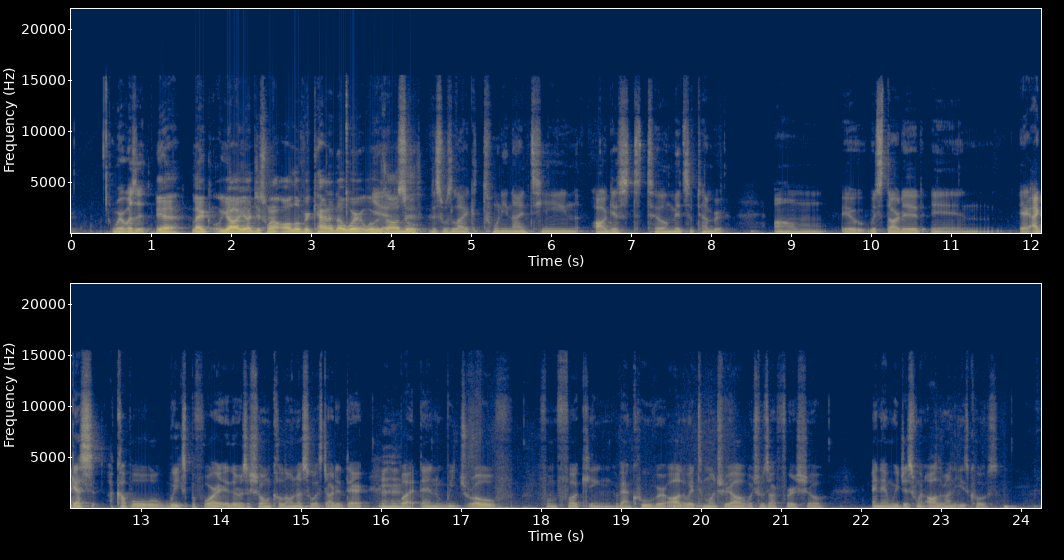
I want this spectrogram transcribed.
Where was it? Yeah, like y'all y'all just went all over Canada. Where where was Yeah, all so this? This was like 2019 August till mid September. Um, it, was started in I guess a couple weeks before there was a show in Kelowna, so it started there. Mhm. But then we drove from fucking Vancouver all the way to Montreal, which was our first show, and then we just went all around the East Coast.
